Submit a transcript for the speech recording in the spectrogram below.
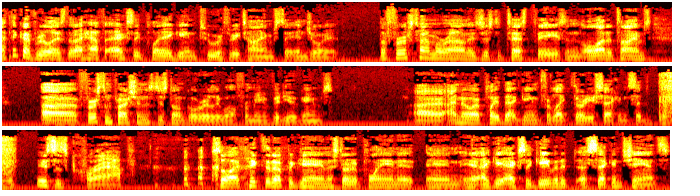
I think I've realized that I have to actually play a game two or three times to enjoy it. The first time around is just a test phase, and a lot of times, uh, first impressions just don't go really well for me in video games. Uh, I know I played that game for like 30 seconds, said, "This is crap." so I picked it up again and started playing it, and, and I ga- actually gave it a, a second chance,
